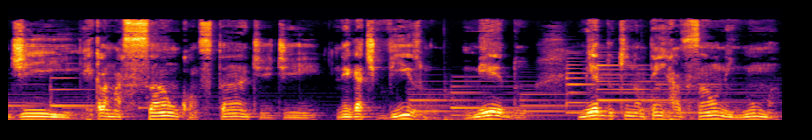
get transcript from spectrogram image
de reclamação constante, de negativismo, medo, medo que não tem razão nenhuma,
